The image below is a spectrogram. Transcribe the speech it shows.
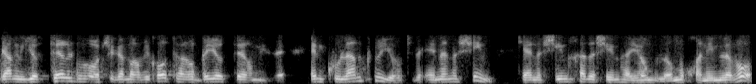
גם יותר גבוהות שגם מרוויחות הרבה יותר מזה, הן כולן פנויות ואין אנשים. כי אנשים חדשים היום לא מוכנים לבוא.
